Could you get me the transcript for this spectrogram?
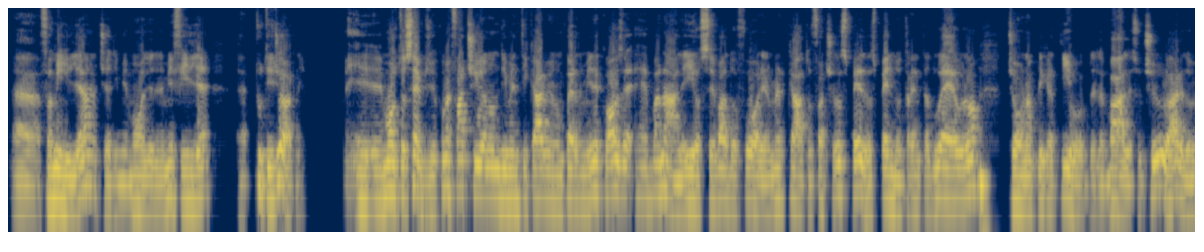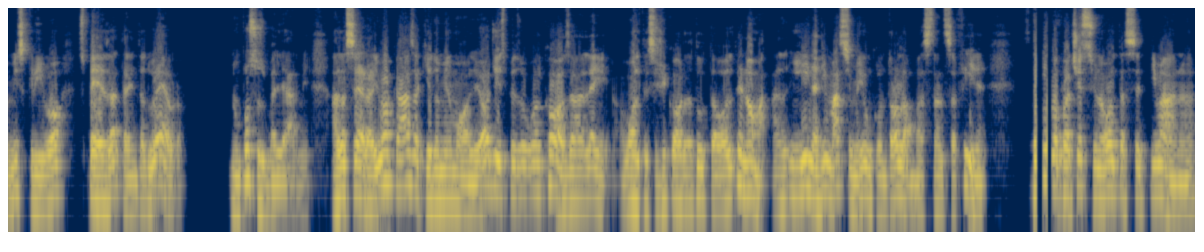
eh, famiglia, cioè di mia moglie e delle mie figlie, eh, tutti i giorni è molto semplice, come faccio io a non dimenticarmi, a non perdermi le cose? È banale, io se vado fuori al mercato, faccio la spesa, spendo 32 euro, ho un applicativo delle balle sul cellulare dove mi scrivo spesa 32 euro. Non posso sbagliarmi. Alla sera arrivo a casa, chiedo a mia moglie, oggi hai speso qualcosa? Lei a volte si ricorda tutto, a volte no, ma in linea di massima io un controllo abbastanza fine. Se io lo facessi una volta a settimana,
